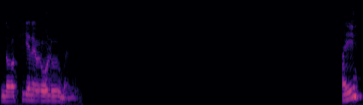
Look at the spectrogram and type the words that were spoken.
No tiene volumen. Ahí.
